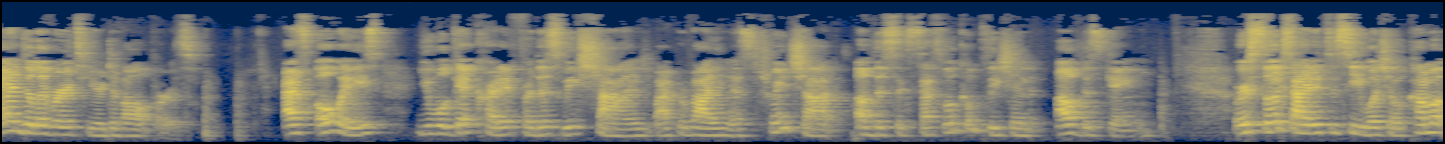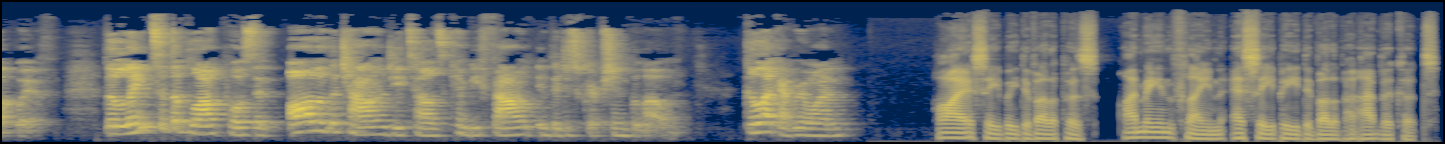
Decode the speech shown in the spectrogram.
and deliver it to your developers. As always, you will get credit for this week's challenge by providing a screenshot of the successful completion of this game. We're so excited to see what you'll come up with. The link to the blog post and all of the challenge details can be found in the description below. Good luck, everyone. Hi, SAP developers. I'm Ian Thain, SAP Developer Advocate.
